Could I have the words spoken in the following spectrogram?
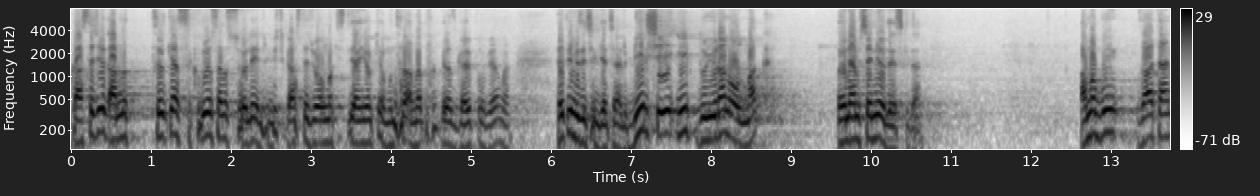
Gazetecilik anlatırken sıkılıyorsanız söyleyin. Hiç gazeteci olmak isteyen yokken bunları anlatmak biraz garip oluyor ama hepimiz için geçerli. Bir şeyi ilk duyuran olmak önemseniyordu eskiden. Ama bu zaten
